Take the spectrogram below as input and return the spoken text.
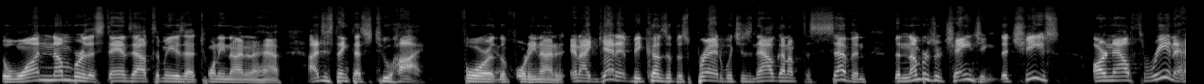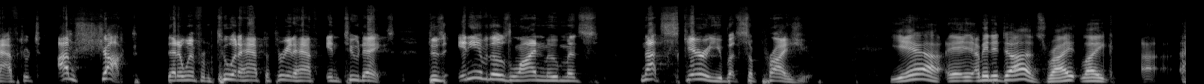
the one number that stands out to me is at 29 and a half. I just think that's too high for yeah. the 49ers. And I get it because of the spread, which has now gone up to seven. The numbers are changing. The Chiefs are now three and a half, which I'm shocked that it went from two and a half to three and a half in two days. Does any of those line movements not scare you, but surprise you? Yeah. I mean, it does, right? Like uh,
